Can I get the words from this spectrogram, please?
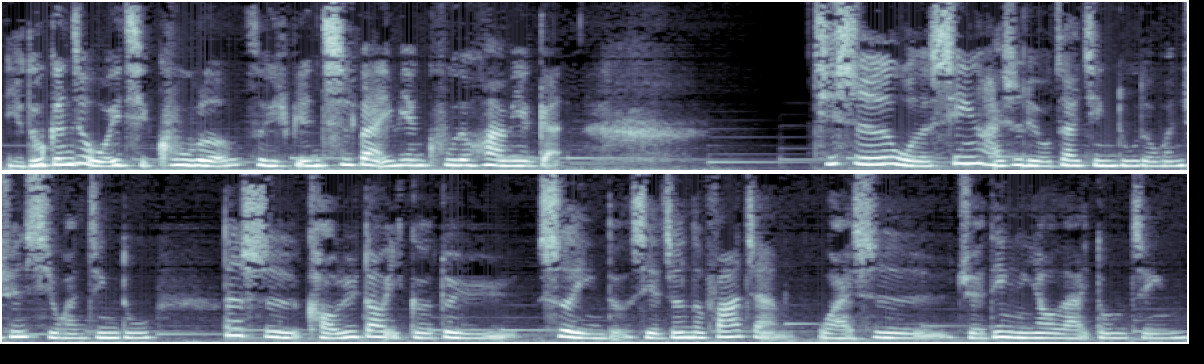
也都跟着我一起哭了，所以一边吃饭一边哭的画面感。其实我的心还是留在京都的，完全喜欢京都。但是考虑到一个对于摄影的写真的发展，我还是决定要来东京。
